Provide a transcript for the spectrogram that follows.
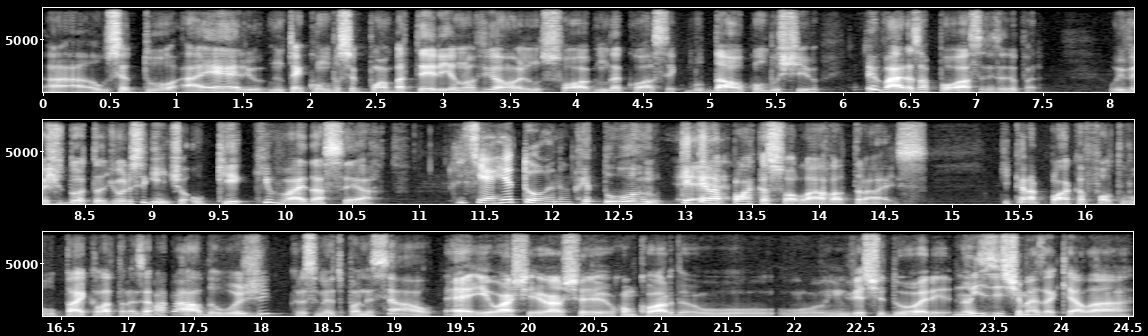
Ah, o setor aéreo, não tem como você pôr uma bateria no avião, ele não sobe, não decola, você tem que mudar o combustível. Tem várias apostas, entendeu? O investidor está de olho no seguinte, ó, o que, que vai dar certo? E que é retorno. Retorno. O que, é... que era a placa solar lá atrás? O que, que era placa fotovoltaica lá atrás? Era nada. Hoje, crescimento exponencial. É, eu acho, eu acho, eu concordo. O, o investidor, não existe mais aquela,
